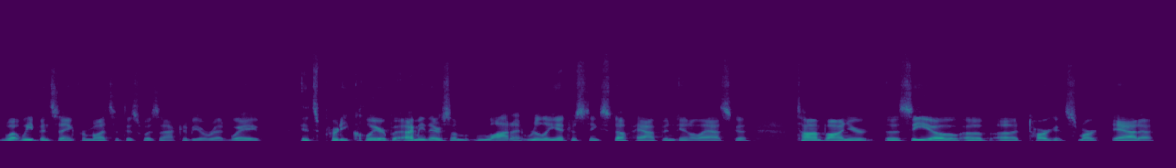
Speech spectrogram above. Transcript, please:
what we've been saying for months that this was not going to be a red wave. It's pretty clear. But I mean, there's a lot of really interesting stuff happened in Alaska. Tom Bonier, the CEO of uh, Target Smart Data,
